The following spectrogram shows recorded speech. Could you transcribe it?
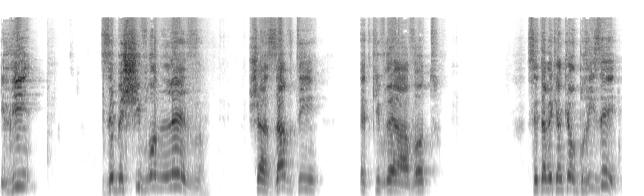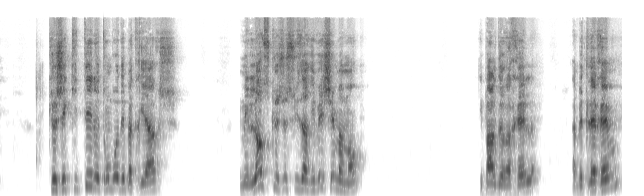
Il dit C'est avec un cœur brisé que j'ai quitté le tombeau des patriarches, mais lorsque je suis arrivé chez maman, il parle de Rachel, à Bethléem,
